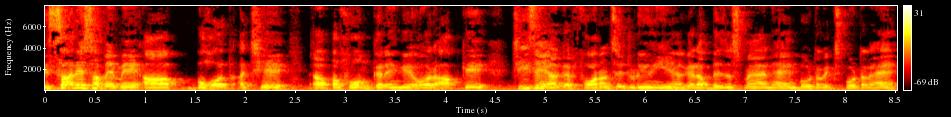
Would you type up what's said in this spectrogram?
इस सारे समय में आप बहुत अच्छे परफॉर्म करेंगे और आपके चीज़ें अगर फॉरन से जुड़ी हुई हैं, अगर आप बिजनेसमैन हैं इम्पोर्टर एक्सपोर्टर हैं,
